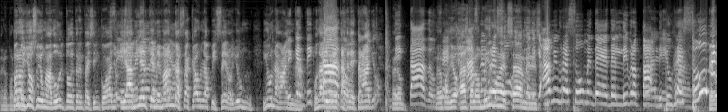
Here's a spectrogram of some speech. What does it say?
Pero, por Pero Dios, yo soy un adulto de 35 años Sí, y a mí el que me días. manda a sacar un lapicero y, un, y una vaina, dictado. una libreta de letrayo. Pero- Dictado. pero por Dios, hasta los Hazme mismos exámenes- de que hazme un resumen de- del libro tal. De que un resumen. Pero-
